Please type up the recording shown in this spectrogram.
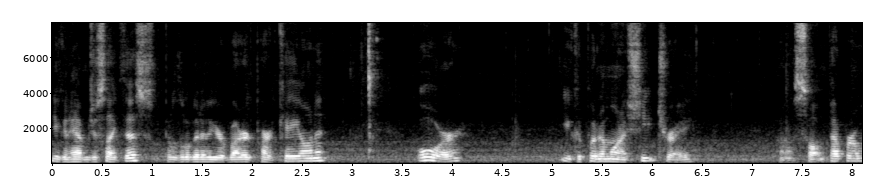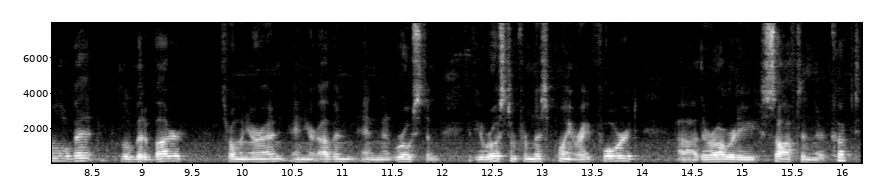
you can have them just like this, put a little bit of your buttered Parkay on it, or you could put them on a sheet tray, uh, salt and pepper them a little bit, a little bit of butter, throw them in your, oven, in your oven and then roast them. If you roast them from this point right forward, uh, they're already soft and they're cooked,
